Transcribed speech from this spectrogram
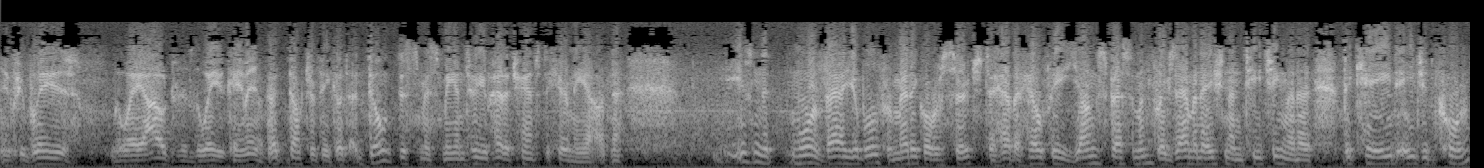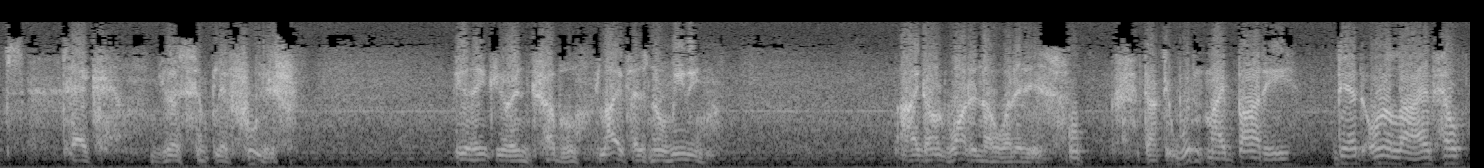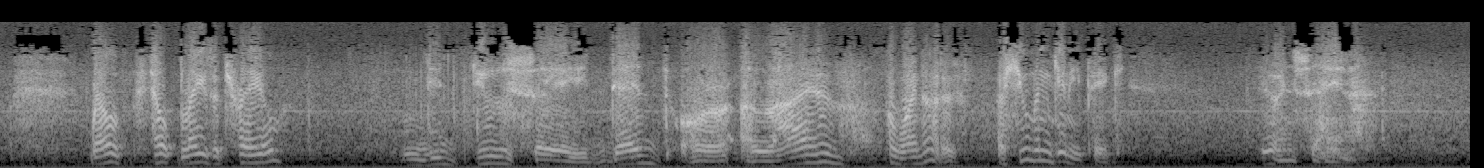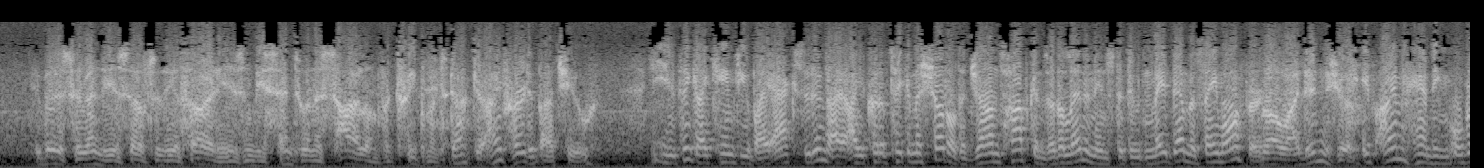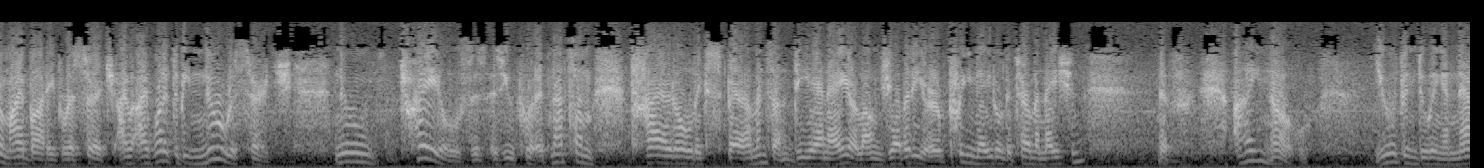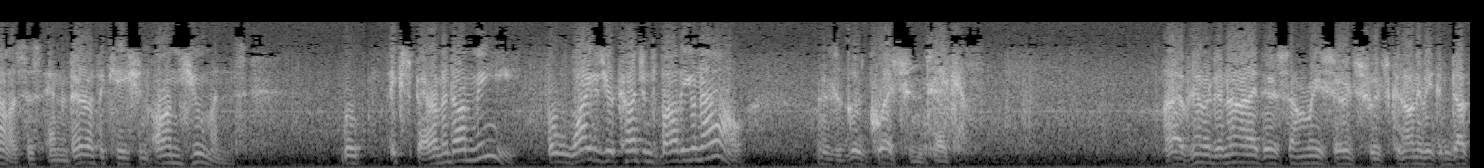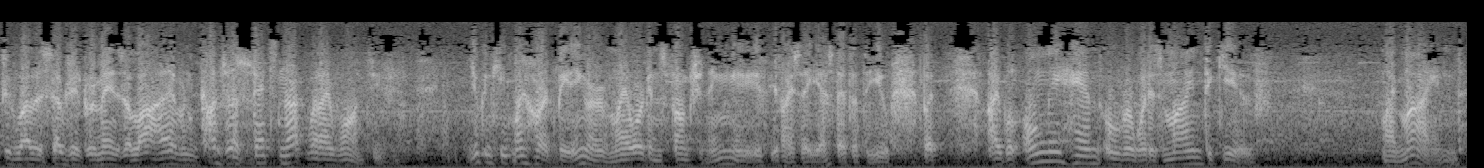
If you please, the way out is the way you came in. Uh, Dr. Vigo, uh, don't dismiss me until you've had a chance to hear me out. Now, isn't it more valuable for medical research to have a healthy young specimen for examination and teaching than a decayed, aged corpse? Tech, you're simply foolish. You think you're in trouble. Life has no meaning. I don't want to know what it is. Well, Doctor, wouldn't my body, dead or alive, help, well, help blaze a trail? Did you say dead or alive? Oh, why not? A, a human guinea pig. You're insane. You better surrender yourself to the authorities and be sent to an asylum for treatment. Doctor, I've heard about you. You think I came to you by accident? I, I could have taken the shuttle to Johns Hopkins or the Lennon Institute and made them the same offer. No, why didn't you? If I'm handing over my body for research, I, I want it to be new research, new trails, as, as you put it, not some tired old experiments on DNA or longevity or prenatal determination. If I know you've been doing analysis and verification on humans. Well, experiment on me. But why does your conscience bother you now? That's a good question, Tech. I've never denied there's some research which can only be conducted while the subject remains alive and conscious. But that's not what I want. You, you can keep my heart beating or my organs functioning. If, if I say yes, that's up to you. But I will only hand over what is mine to give. My mind,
